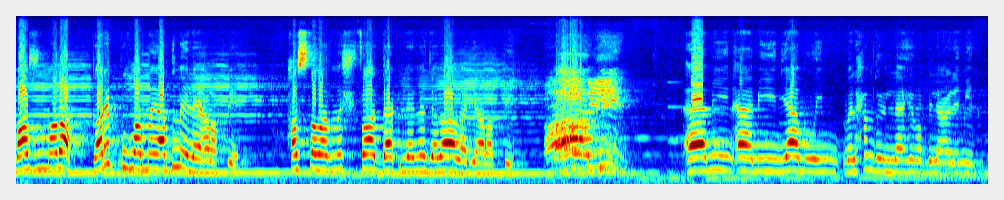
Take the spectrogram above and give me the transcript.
mazlumlara, garip kullarına yardım eyle ya Rabbi. Hastalarına şifa, dertlerine deva ver ya Rabbi. Amin. Amin, amin, ya muin, velhamdülillahi rabbil alemin.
